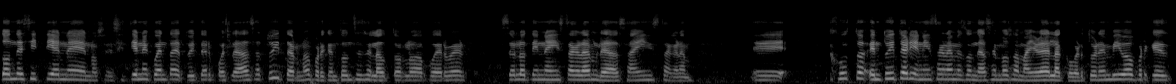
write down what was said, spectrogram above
dónde sí tiene, no sé, si tiene cuenta de Twitter, pues le das a Twitter, ¿no? Porque entonces el autor lo va a poder ver. Si solo tiene Instagram, le das a Instagram. Eh, justo en Twitter y en Instagram es donde hacemos la mayoría de la cobertura en vivo porque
